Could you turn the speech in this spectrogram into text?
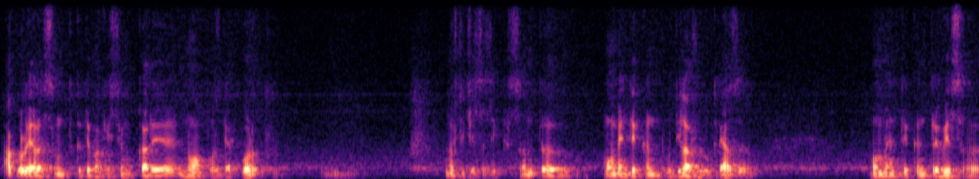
Acolo iară sunt câteva chestiuni cu care nu am fost de acord. Nu știu ce să zic. Sunt uh, momente când utilajul lucrează, momente când trebuie să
